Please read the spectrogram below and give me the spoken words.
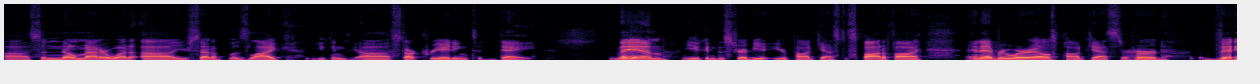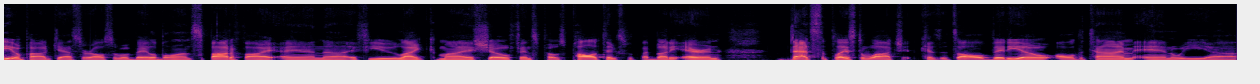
Uh, so no matter what uh, your setup is like, you can uh, start creating today. Then you can distribute your podcast to Spotify and everywhere else podcasts are heard. Video podcasts are also available on Spotify. And uh, if you like my show, Fence Post Politics, with my buddy Aaron, that's the place to watch it because it's all video all the time. And we uh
